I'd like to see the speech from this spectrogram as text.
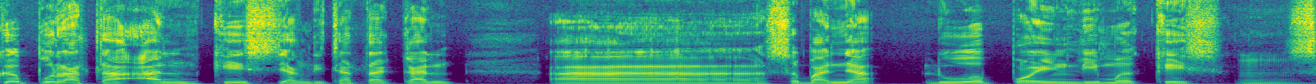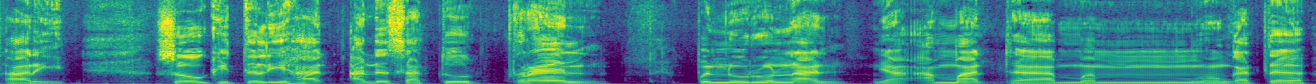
kepurataan kes yang dicatatkan uh, sebanyak 2.5 kes hmm. sehari. So kita lihat ada satu trend penurunan yang amat uh, mem, orang kata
